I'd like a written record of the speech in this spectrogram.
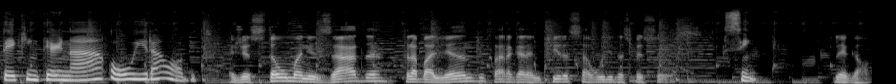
ter que internar ou ir a óbito. É gestão humanizada, trabalhando para garantir a saúde das pessoas. Sim. Legal.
